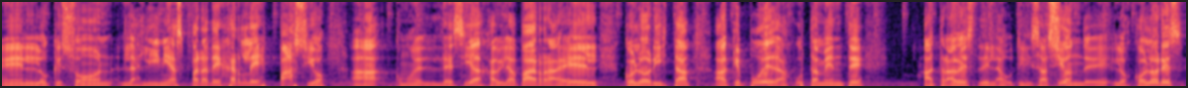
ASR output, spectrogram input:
en lo que son las líneas para dejarle espacio a, como él decía, Javi Parra, el colorista, a que pueda justamente a través de la utilización de los colores,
